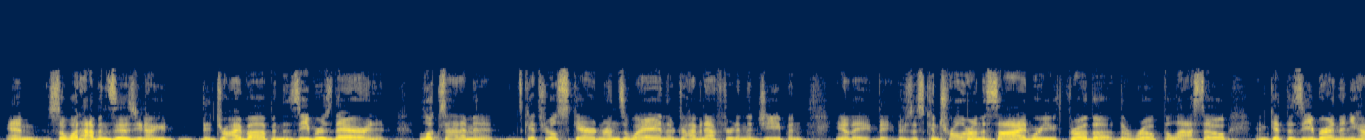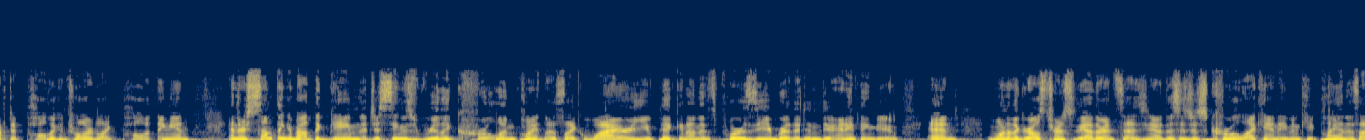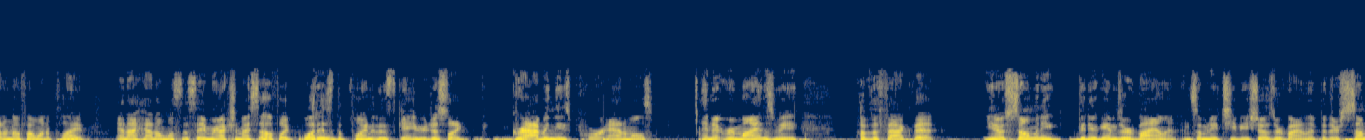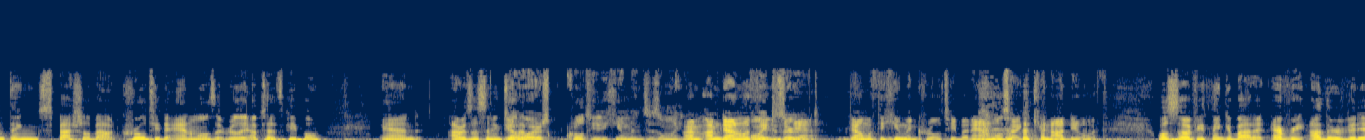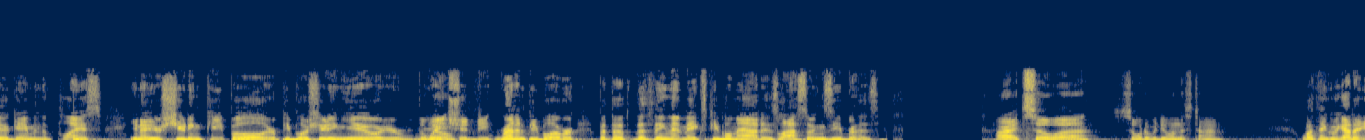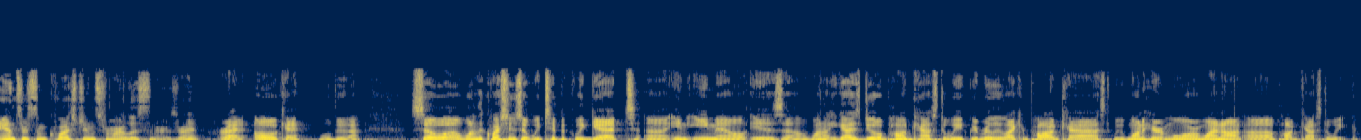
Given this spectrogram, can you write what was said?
And so what happens is, you know, you, they drive up and the zebra's there and it looks at him and it gets real scared and runs away and they're driving after it in the Jeep and, you know, they, they there's this controller on the side where you throw the, the rope, the lasso and get the zebra and then you have to pull the controller to like pull the thing in. And there's something about the game that just seems really cruel and pointless. Like, why are you picking on this poor zebra that didn't do anything to you? And one of the girls turns to the other and says, you know, this is just cruel. I can't even keep playing this. I don't know if I want to play. And I had almost the same reaction myself. Like, what is the point of this game? You're just like grabbing these poor animals. And it reminds me of the fact that, you know, so many video games are violent and so many TV shows are violent, but there's something special about cruelty to animals that really upsets people. And I was listening to Yeah, the. whereas cruelty to humans is only. I'm, I'm down with Only the, deserved. yeah, down with the human cruelty, but animals I cannot deal with. Well, so if you think about it, every other video game in the place, you know, you're shooting people, or people are shooting you, or you're The you way know, it should be. running people over. But the the thing that makes people mad is lassoing zebras. All right, so uh, so what are we doing this time? Well, I think we got to answer some questions from our listeners, right? Right. Oh, okay. We'll do that. So, uh, one of the questions that we typically get uh, in email is uh, why don't you guys do a podcast a week? We really like your podcast. We want to hear it more. Why not a podcast a week?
